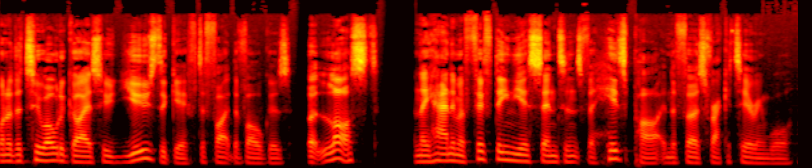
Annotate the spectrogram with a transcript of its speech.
one of the two older guys who used the gift to fight the Volgas, but lost, and they hand him a 15 year sentence for his part in the first racketeering war.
